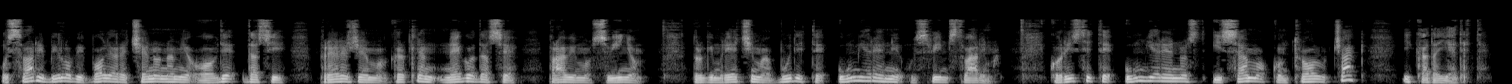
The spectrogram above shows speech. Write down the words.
U stvari bilo bi bolje rečeno nam je ovdje da si prerežemo grkljan nego da se pravimo svinjom. Drugim riječima, budite umjereni u svim stvarima. Koristite umjerenost i samo kontrolu čak i kada jedete.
